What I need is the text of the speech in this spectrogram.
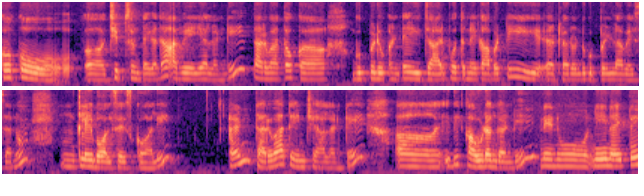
కోకో చిప్స్ ఉంటాయి కదా అవి వేయాలండి. తర్వాత ఒక గుప్పెడు అంటే జారిపోతున్నాయి కాబట్టి అట్లా రెండు గుప్పెళ్ళ వేసాను క్లే బాల్స్ వేసుకోవాలి. అండ్ తర్వాత ఏం చేయాలంటే ఇది కౌడంగ్ అండి. నేను నేనైతే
